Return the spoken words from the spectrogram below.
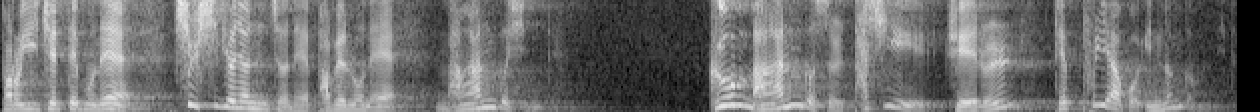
바로 이 죄 때문에 70여 년 전에 바벨론에 망한 것인데 그 망한 것을 다시 죄를 되풀이하고 있는 겁니다.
